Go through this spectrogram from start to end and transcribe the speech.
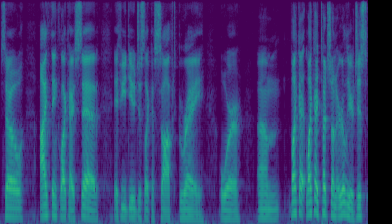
So I think, like I said, if you do just like a soft gray or um, like I like I touched on earlier, just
